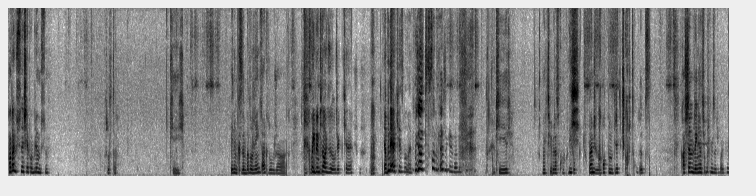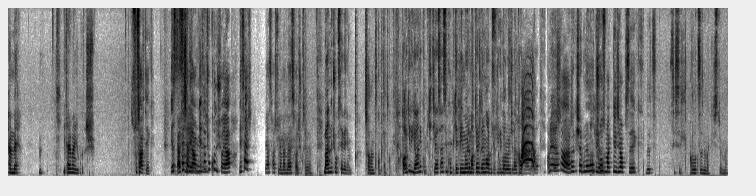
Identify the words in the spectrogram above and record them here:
Ha bak üstüne şey yapabiliyor musun? Pırıltı. Okey. Benim kızım bana en güzel olacak. Ay benimki daha güzel olacak bir kere. ya bu ne herkes bana yapıyor. Ya tutsana gerçekten güzel. Okey. Aktivi biraz korkunç. Çok, Çok, bence kapat bunu direkt çıkart. Evet. Kaşlarının rengini açmış mıyız acaba? Pembe. Hı. Yeter bence bu kadar. Sus artık. Ya Arkadaşlar ya yeter çok konuşuyor ya. Yeter. Beyaz saç ben beyaz saç çok severim. Ben de çok severim. Çalıntı kopyaket kopyaket. Hayır ya ne kopikit ya sensin kopikit. Benim öyle makyajlarım var bir sürü yıllar önceden kaldı. Arkadaşlar. Arkadaşlar bu ne oldu Çoz ya? makyaj yapsak. Evet. Sil sil. Anlatsız bir makyaj istiyorum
